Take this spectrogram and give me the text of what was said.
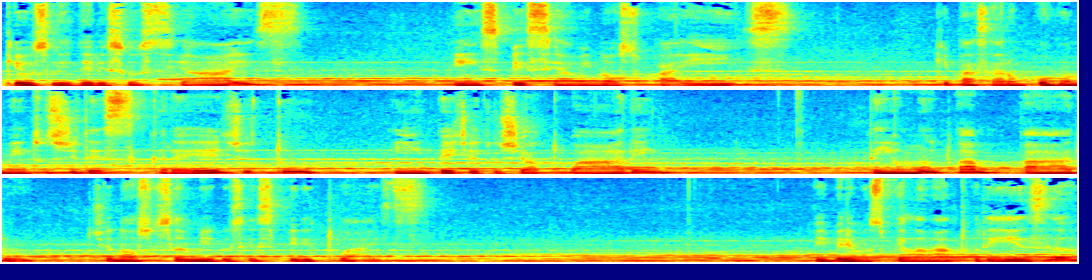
Que os líderes sociais, em especial em nosso país, que passaram por momentos de descrédito e impedidos de atuarem, tenham muito amparo de nossos amigos espirituais. Vibremos pela natureza,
